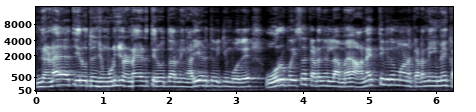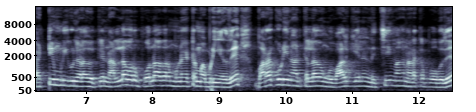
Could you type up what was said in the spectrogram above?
இந்த ரெண்டாயிரத்தி இருபத்தஞ்சு முடிஞ்சு ரெண்டாயிரத்தி இருபத்தாறு நீங்கள் அடியெடுத்து வைக்கும்போது ஒரு பைசா கடன் இல்லாமல் அனைத்து விதமான கடனையுமே கட்டி முடிக்கக்கூடிய அளவுக்கு நல்ல ஒரு பொருளாதார முன்னேற்றம் அப்படிங்கிறது வரக்கூடிய நாட்களில் உங்கள் வாழ்க்கையில் நிச்சயமாக நடக்க போகுது.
